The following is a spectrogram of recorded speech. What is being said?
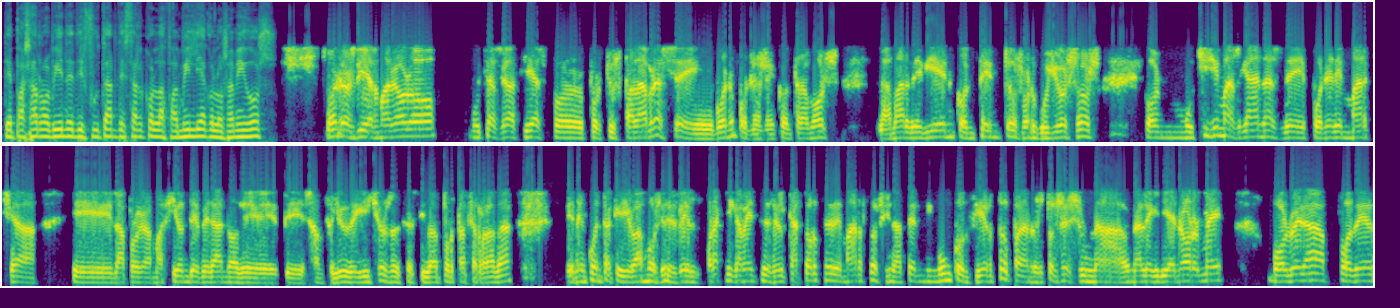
de pasarlo bien, de disfrutar, de estar con la familia, con los amigos? Buenos días, Manolo. Muchas gracias por, tus palabras. Eh, bueno, pues nos encontramos la mar de bien, contentos, orgullosos, con muchísimas ganas de poner en marcha eh, la programación de verano de, de, San Feliu de Guichos, del Festival Porta Cerrada. Ten en cuenta que llevamos desde el, prácticamente desde el 14 de marzo sin hacer ningún concierto. Para nosotros es una, una alegría enorme volver a poder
